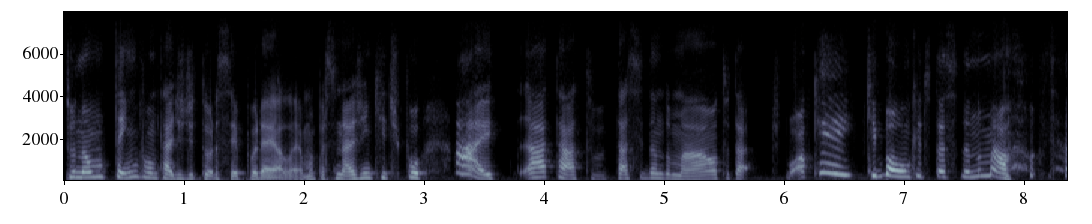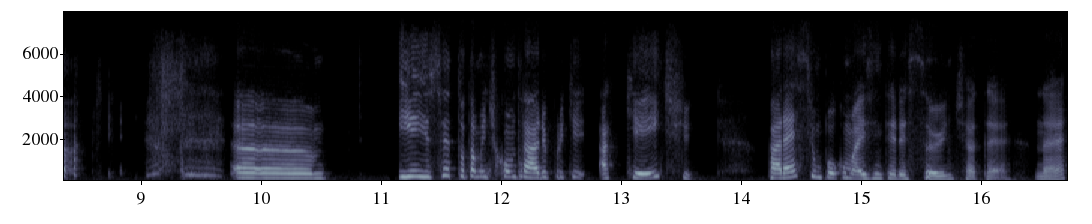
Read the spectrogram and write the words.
tu não tem vontade de torcer por ela. É uma personagem que, tipo, ai, ah, tá, tu tá se dando mal, tu tá. Tipo, ok, que bom que tu tá se dando mal, sabe? Uh, e isso é totalmente contrário, porque a Kate parece um pouco mais interessante até, né?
